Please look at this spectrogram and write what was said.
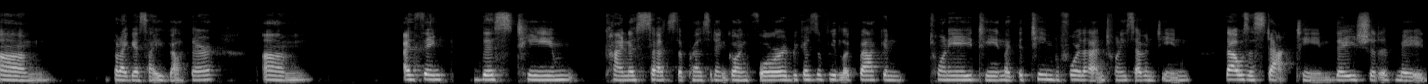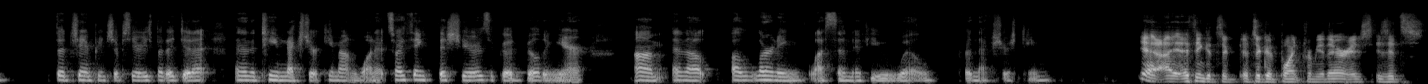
Um but i guess how you got there. Um i think this team kind of sets the precedent going forward because if we look back in 2018 like the team before that in 2017 that was a stacked team. They should have made the championship series, but they didn't. And then the team next year came out and won it. So I think this year is a good building year um, and a, a learning lesson, if you will, for next year's team. Yeah, I, I, think it's a it's a good point from you there. Is is it's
